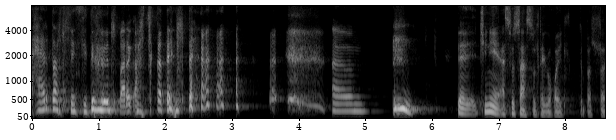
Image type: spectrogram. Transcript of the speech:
хайр дурлалын сэдвээр л баг орчих гэдэг л та. Эм Тэ чиний асуусан асуулт аяга гоё боллоо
